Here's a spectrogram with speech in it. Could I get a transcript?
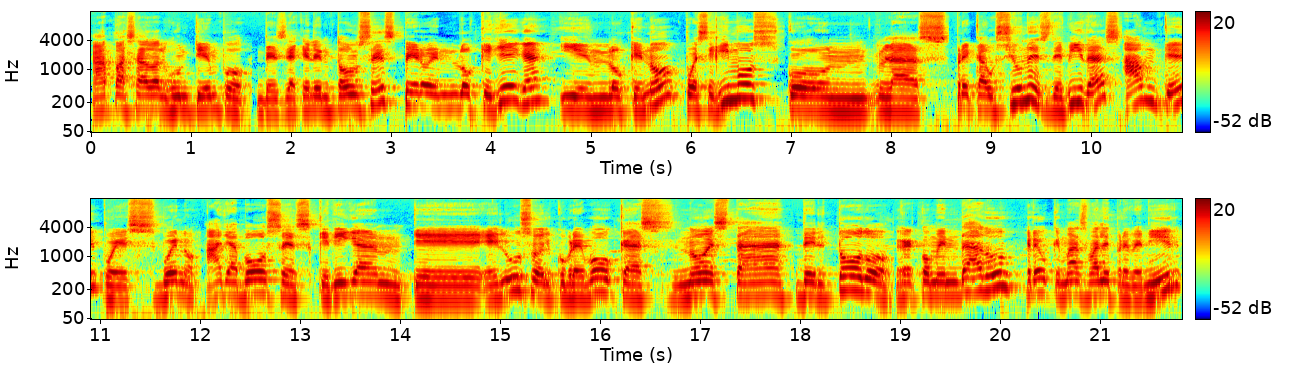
ha pasado algún tiempo desde aquel entonces, pero en lo que llega y en lo que no, pues seguimos con las precauciones debidas, aunque pues bueno, haya voces que digan que el uso del cubrebocas no está del todo recomendado, creo que más vale prevenir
